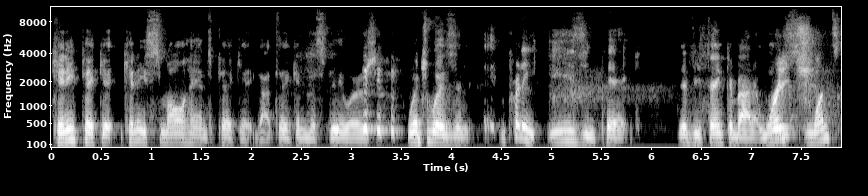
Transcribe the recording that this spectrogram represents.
Kenny Pickett, Kenny Small Hands Pickett got taken to the Steelers, which was a pretty easy pick if you think about it. Once Reach. once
